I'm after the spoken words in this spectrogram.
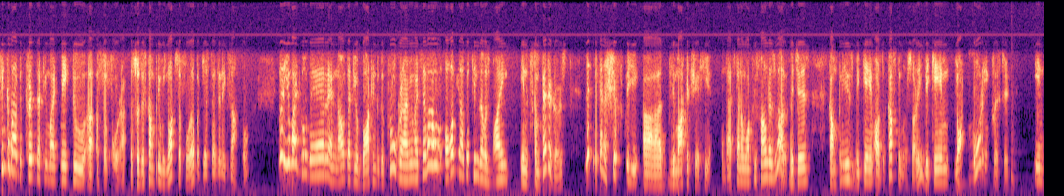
think about the trip that you might make to uh, a Sephora. So this company was not Sephora, but just as an example. Well, you might go there, and now that you're bought into the program, you might say, well, all the other things I was buying in its competitors, let me kind of shift the uh, the market share here, and that's kind of what we found as well, which is companies became, or the customers, sorry, became a lot more interested in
